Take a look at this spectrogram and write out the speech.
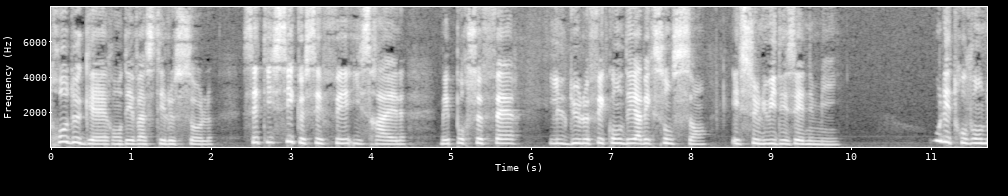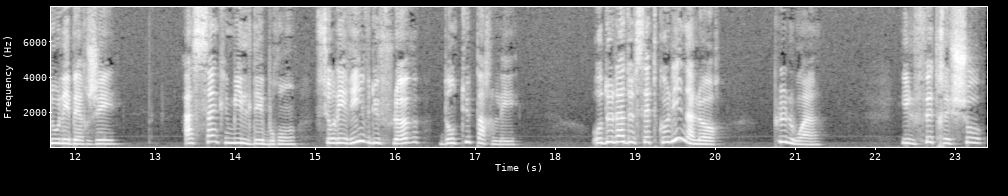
Trop de guerres ont dévasté le sol. C'est ici que s'est fait Israël, mais pour ce faire, il dut le féconder avec son sang et celui des ennemis. Où les trouvons-nous les bergers? À cinq milles d'Hébron, sur les rives du fleuve dont tu parlais. Au-delà de cette colline alors Plus loin. Il fait très chaud.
